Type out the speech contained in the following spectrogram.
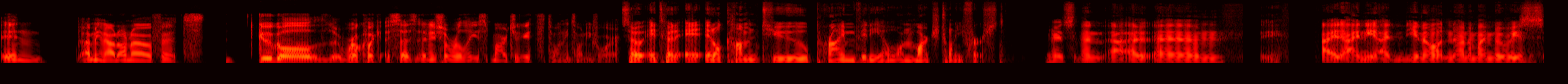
In, I mean, I don't know if it's Google. Real quick, it says initial release March eighth, twenty twenty four. so it's gonna it, it'll come to Prime Video on March 21st. Okay, so then uh, I um, I I need I you know? None of my movies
